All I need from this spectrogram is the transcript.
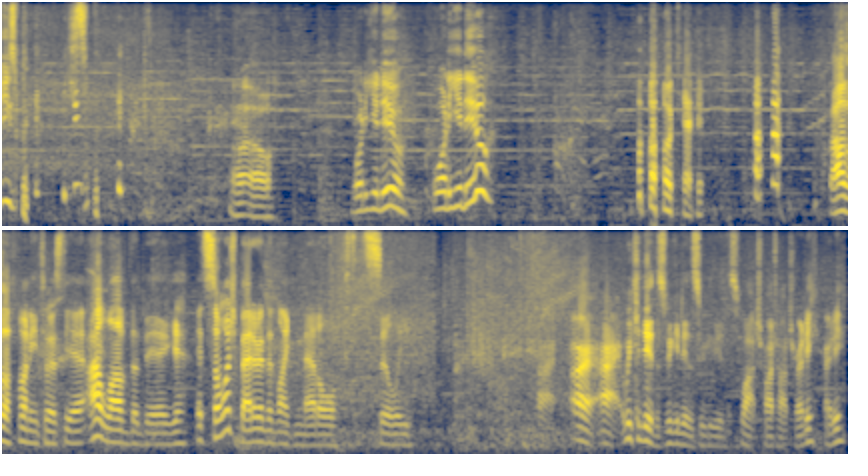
He's he's Uh-oh. What do you do? What do you do? okay. that was a funny twist, yeah. I love the big. It's so much better than, like, metal. Silly. Alright, alright, alright. We can do this, we can do this, we can do this. Watch, watch, watch. Ready? Ready?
